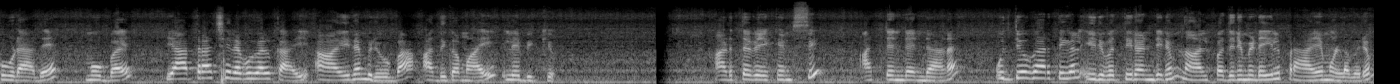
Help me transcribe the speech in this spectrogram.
കൂടാതെ മൊബൈൽ യാത്രാ ചെലവുകൾക്കായി ആയിരം രൂപ അധികമായി ലഭിക്കും. അടുത്ത വേക്കൻസി അറ്റൻഡന്റ് ആണ്. ഉദ്യോഗാർത്ഥികൾ ഇരുപത്തിരണ്ടിനും നാൽപ്പതിനും ഇടയിൽ പ്രായമുള്ളവരും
